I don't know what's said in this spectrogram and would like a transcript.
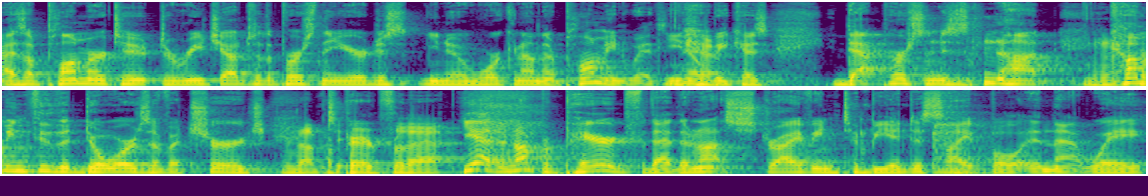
as a plumber to, to reach out to the person that you're just you know working on their plumbing with you know Yeah. because that person is not coming through the doors of a church You're not prepared for that. yeah, they're not prepared for that. They're not striving to be a disciple in that way.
